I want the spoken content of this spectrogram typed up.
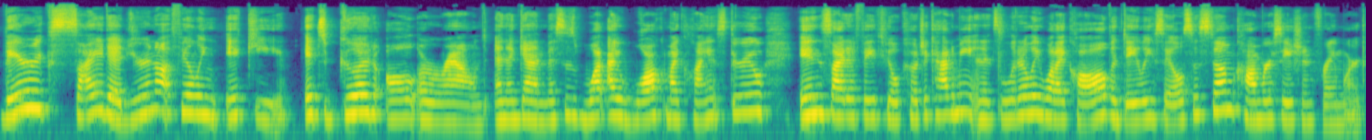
They're excited. You're not feeling icky. It's good all around. And again, this is what I walk my clients through inside of Faith Fueled Coach Academy. And it's literally what I call the daily sales system conversation framework.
